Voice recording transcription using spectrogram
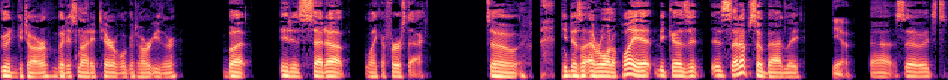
good guitar, but it's not a terrible guitar either. But it is set up like a first act. So he doesn't ever want to play it because it is set up so badly. Yeah. Uh, so it's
